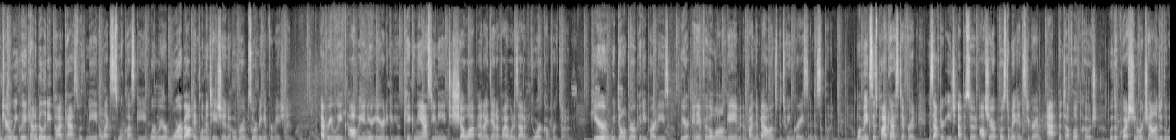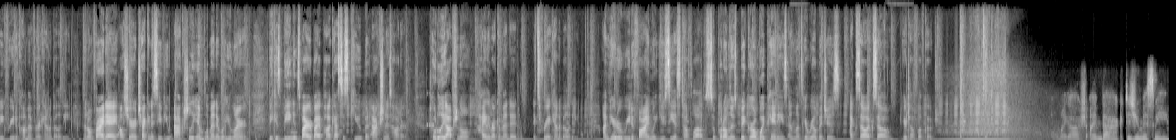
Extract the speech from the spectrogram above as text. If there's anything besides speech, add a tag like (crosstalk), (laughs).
Welcome to your weekly accountability podcast with me, Alexis McCloskey, where we are more about implementation over absorbing information. Every week, I'll be in your ear to give you a kick in the ass you need to show up and identify what is out of your comfort zone. Here, we don't throw pity parties, we are in it for the long game and find the balance between grace and discipline. What makes this podcast different is after each episode, I'll share a post on my Instagram at the Tough Love Coach with a question or challenge of the week for you to comment for accountability. And on Friday, I'll share a check in to see if you actually implemented what you learned. Because being inspired by a podcast is cute, but action is hotter. Totally optional, highly recommended. It's free accountability. I'm here to redefine what you see as tough love. So put on those big girl and boy panties and let's get real, bitches. XOXO, your tough love coach. Oh my gosh, I'm back. Did you miss me?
